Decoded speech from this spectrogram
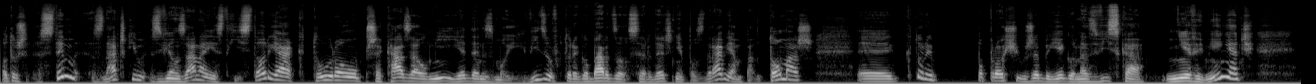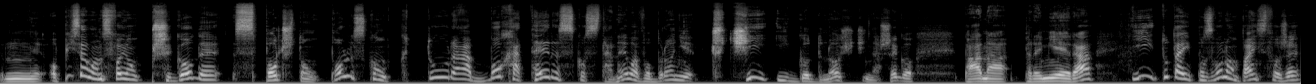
Otóż z tym znaczkiem związana jest historia, którą przekazał mi jeden z moich widzów, którego bardzo serdecznie pozdrawiam, pan Tomasz, e, który poprosił, żeby jego nazwiska nie wymieniać. Mm, opisał on swoją przygodę z Pocztą Polską, która bohatersko stanęła w obronie czci i godności naszego pana premiera. I tutaj pozwolą Państwo, że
